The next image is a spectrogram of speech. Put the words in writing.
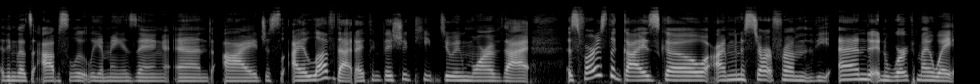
I think that's absolutely amazing. And I just, I love that. I think they should keep doing more of that. As far as the guys go, I'm going to start from the end and work my way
